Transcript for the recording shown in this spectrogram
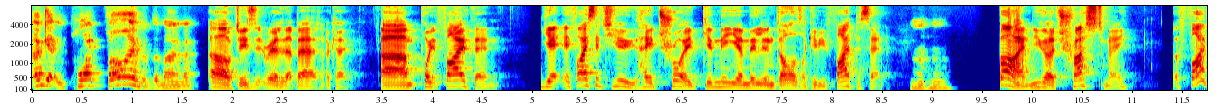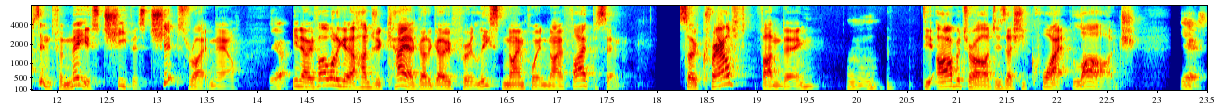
I'm getting 0.5 at the moment. Oh, geez, is it really that bad? Okay. Um, 0.5 then. Yeah, if I said to you, hey, Troy, give me a million dollars, I'll give you 5%. hmm Fine, you got to trust me. But 5% for me is cheap as chips right now. Yeah. You know, if I want to get 100K, I've got to go for at least 9.95%. So crowdfunding, hmm the arbitrage is actually quite large. Yes.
